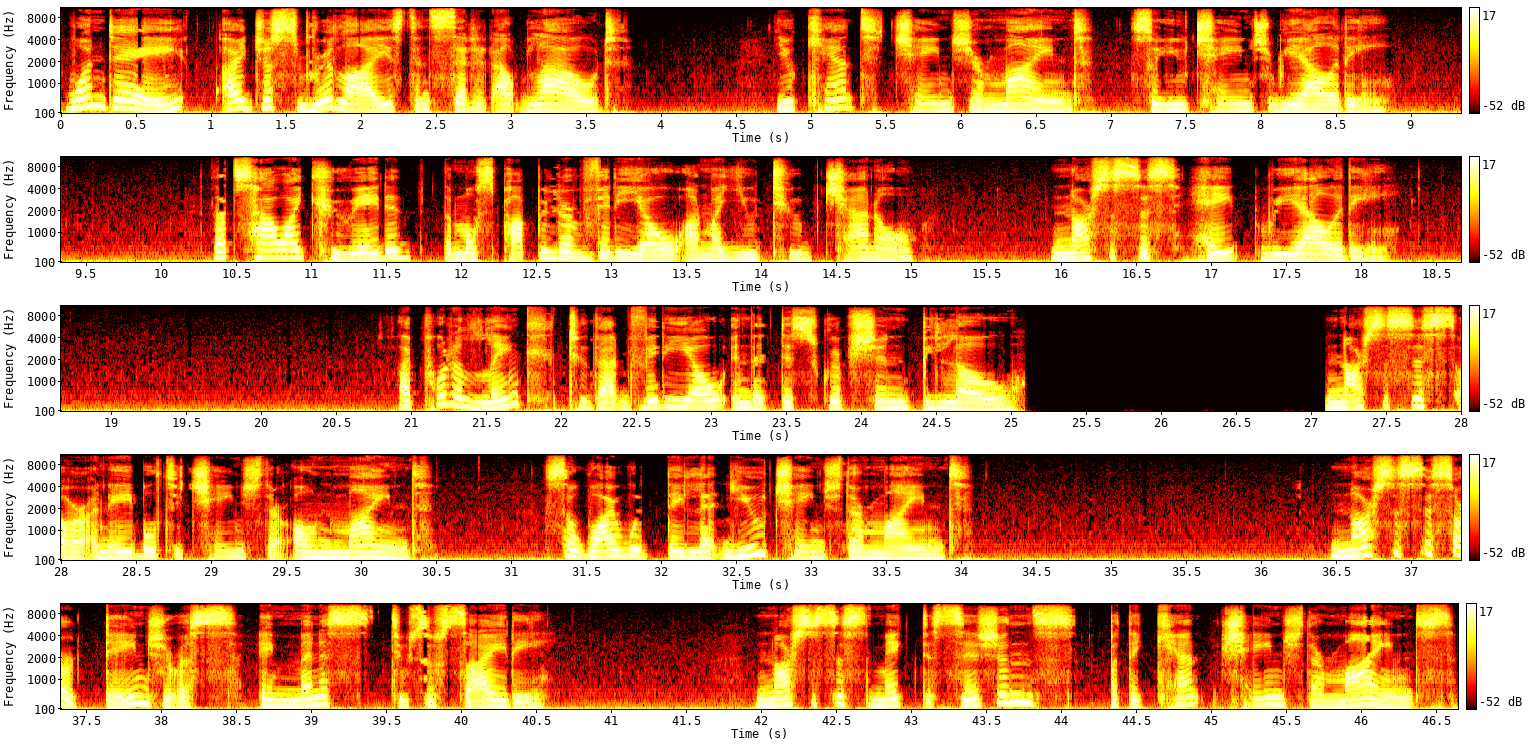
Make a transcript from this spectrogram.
One day, I just realized and said it out loud. You can't change your mind, so you change reality. That's how I created the most popular video on my YouTube channel, Narcissists Hate Reality. I put a link to that video in the description below. Narcissists are unable to change their own mind. So why would they let you change their mind? Narcissists are dangerous, a menace to society. Narcissists make decisions, but they can't change their minds.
